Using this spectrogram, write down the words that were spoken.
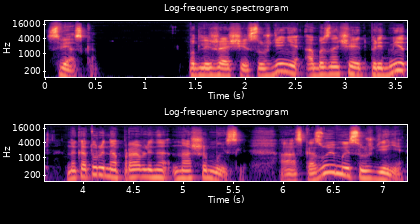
связка. Подлежащее суждение обозначает предмет, на который направлена наша мысль, а сказуемое суждение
